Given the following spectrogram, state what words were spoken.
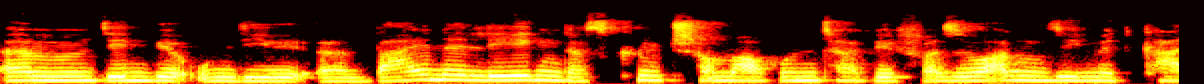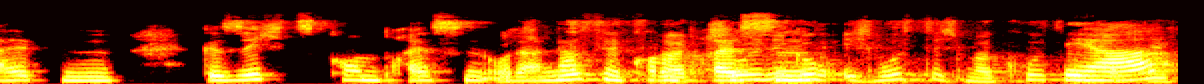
ähm, den wir um die äh, Beine legen. Das kühlt schon mal runter. Wir versorgen sie mit kalten Gesichtskompressen oder Nackenkompressen. Entschuldigung, ich muss dich mal kurz ja?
